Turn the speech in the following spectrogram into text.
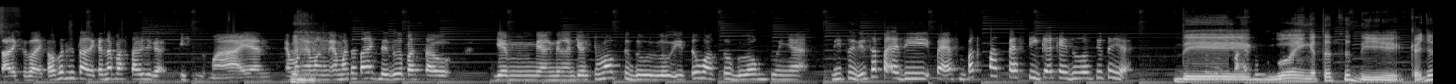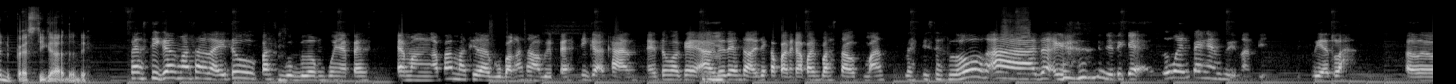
Tertarik, tertarik. Aku tertarik karena pas tahu juga, ih lumayan. Emang emang emang tertarik dari dulu pas tahu game yang dengan choice. Cuma waktu dulu itu waktu belum punya di itu dia apa di PS4 apa PS3 kayak dulu gitu ya? Di gue ingetnya tuh di kayaknya di PS3 ada deh PS3 nggak salah itu pas gue belum punya PS emang apa masih ragu banget sama beli PS3 kan nah itu makanya Hmm. ada deh ntar aja kapan-kapan pas tahu kemarin PlayStation lo ada jadi kayak lumayan pengen sih nanti lihatlah kalau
